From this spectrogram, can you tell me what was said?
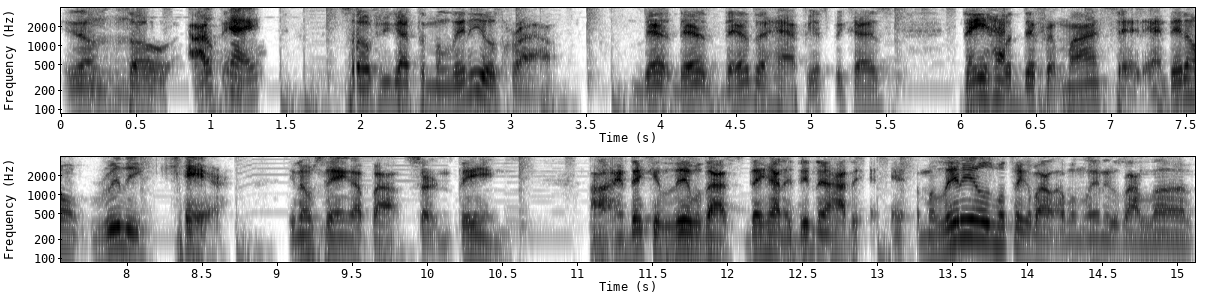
You know. Mhm. So I okay. think so. If you got the millennial crowd, they're they're they're the happiest because they have a different mindset and they don't really care. You know what I'm saying about certain things, uh, and they can live without. They had they know how to. Millennials. One thing about millennials I love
